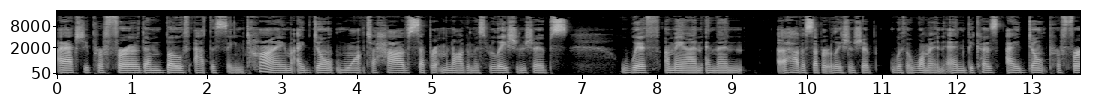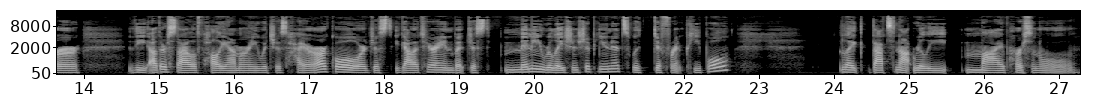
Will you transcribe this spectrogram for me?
I actually prefer them both at the same time. I don't want to have separate monogamous relationships with a man and then uh, have a separate relationship with a woman. And because I don't prefer the other style of polyamory, which is hierarchical or just egalitarian, but just many relationship units with different people, like that's not really my personal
